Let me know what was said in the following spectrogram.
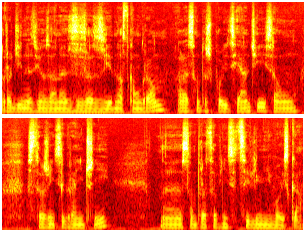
e, rodziny związane z, z jednostką GROM, ale są też policjanci, są strażnicy graniczni, e, są pracownicy cywilni wojska.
